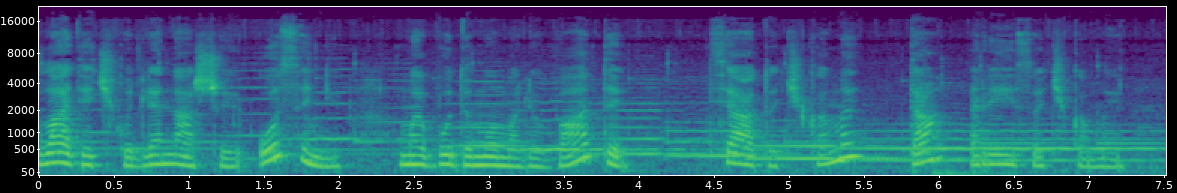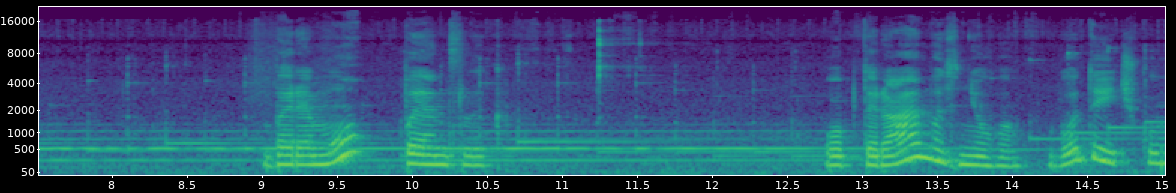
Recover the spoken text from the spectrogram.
Платячко для нашої осені ми будемо малювати цяточками та рисочками. Беремо пензлик, обтираємо з нього водичку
